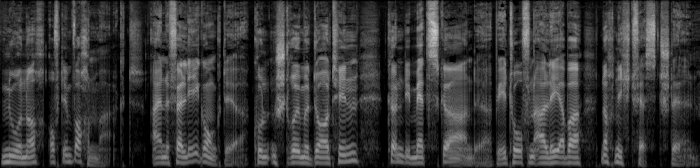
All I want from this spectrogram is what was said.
nur noch auf dem Wochenmarkt. Eine Verlegung der Kundenströme dorthin können die Metzger an der Beethovenallee aber noch nicht feststellen.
